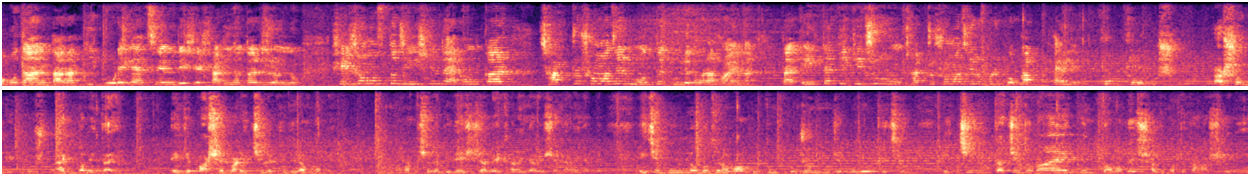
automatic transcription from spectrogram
অবদান, তারা কি করে গেছেন দেশের স্বাধীনতার জন্য সেই সমস্ত জিনিস কিন্তু এখনকার ছাত্র সমাজের মধ্যে তুলে ধরা হয় না। তা এইটা কি কিছু ছাত্র সমাজের উপরে প্রভাব ফেলে? খুব ভালো প্রশ্ন, প্রাসঙ্গিক প্রশ্ন, একদমই তাই। এই যে পাশের বাড়ির ছেলে ক্ষুদিরাম হবে, আমার ছেলে বিদেশ যাবে, এখানে যাবে, সেখানে যাবে, এই যে মূল্যবোধের অভাব, নতুন প্রজন্ম যে গড়ে উঠেছে, এই চিন্তা চেতনায় কিন্তু আমাদের স্বাধীনতাটা আসেনি।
